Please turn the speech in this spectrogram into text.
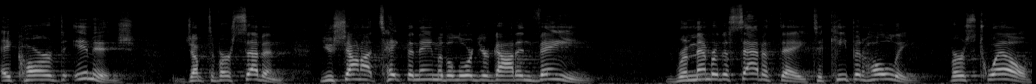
a carved image. Jump to verse 7. You shall not take the name of the Lord your God in vain. Remember the Sabbath day to keep it holy. Verse 12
